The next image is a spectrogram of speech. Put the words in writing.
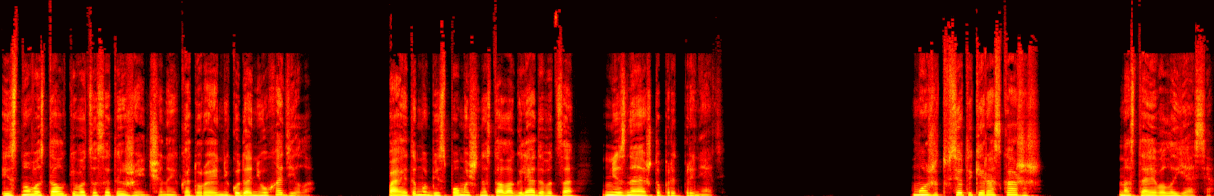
и снова сталкиваться с этой женщиной, которая никуда не уходила. Поэтому беспомощно стал оглядываться, не зная, что предпринять. «Может, все таки расскажешь?» — настаивала Яся.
